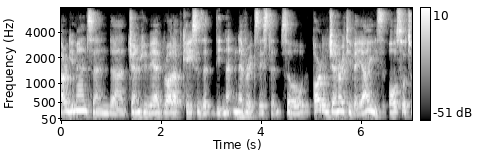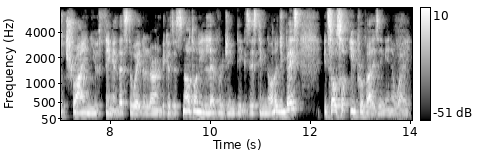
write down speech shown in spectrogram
arguments and uh, generative AI brought up cases that did not never existed. So part of generative AI is also to try a new thing, and that's the way to learn because it's not only leveraging the existing knowledge base, it's also improvising in a way.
